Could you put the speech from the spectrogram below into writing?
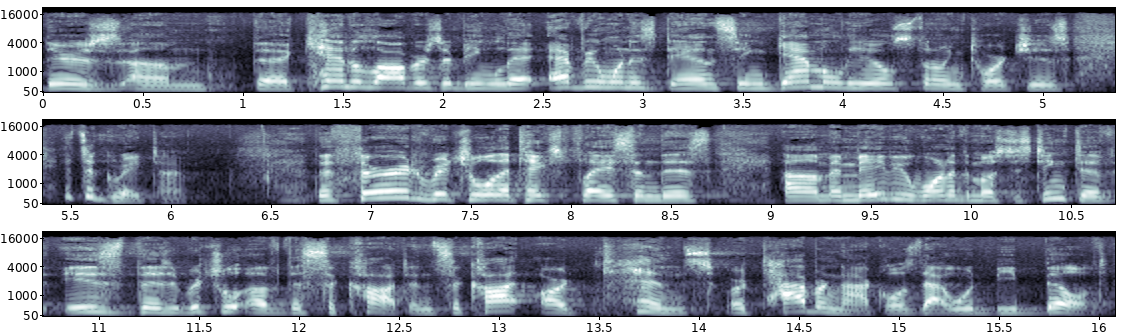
There's um, the candelabras are being lit. Everyone is dancing. Gamaliel's throwing torches. It's a great time. The third ritual that takes place in this, um, and maybe one of the most distinctive, is the ritual of the Sukkot. And Sukkot are tents or tabernacles that would be built.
